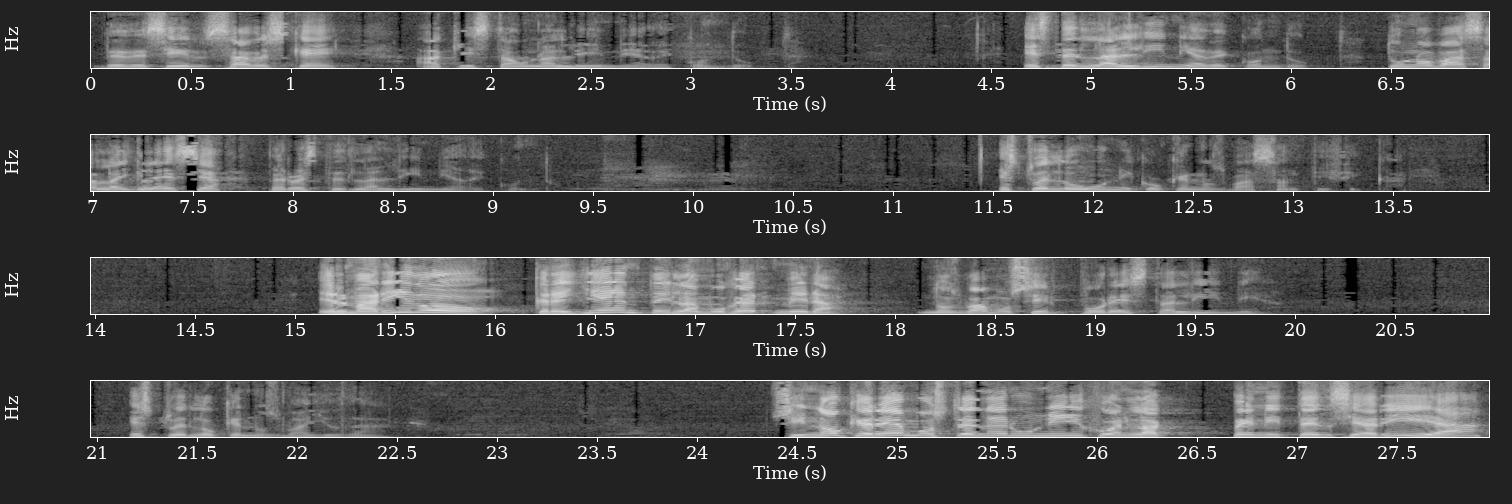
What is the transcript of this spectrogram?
de decir, ¿sabes qué? Aquí está una línea de conducta. Esta es la línea de conducta. Tú no vas a la iglesia, pero esta es la línea de conducta. Esto es lo único que nos va a santificar. El marido creyente y la mujer, mira, nos vamos a ir por esta línea. Esto es lo que nos va a ayudar. Si no queremos tener un hijo en la penitenciaría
